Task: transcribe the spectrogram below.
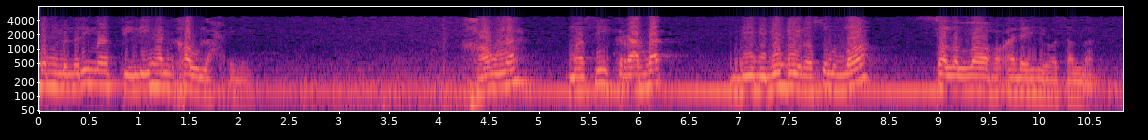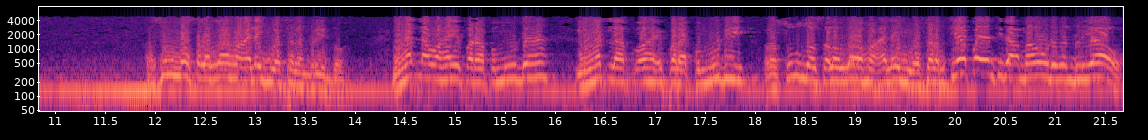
dan menerima pilihan Khawlah ini. Khawlah masih kerabat bibi-bibi Rasulullah Sallallahu Alaihi Wasallam. Rasulullah Sallallahu Alaihi Wasallam ridho. Lihatlah wahai para pemuda, lihatlah wahai para pemudi, Rasulullah sallallahu alaihi wasallam. Siapa yang tidak mau dengan beliau?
